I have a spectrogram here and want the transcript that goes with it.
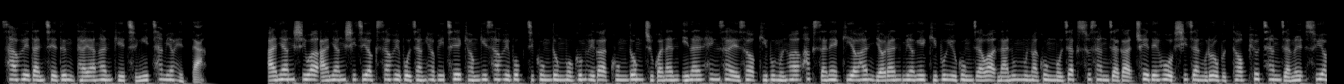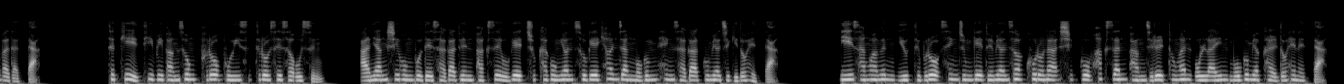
사회단체 등 다양한 계층이 참여했다. 안양시와 안양시 지역사회보장협의체 경기사회복지 공동모금회가 공동 주관한 이날 행사에서 기부문화 확산에 기여한 11명의 기부 유공자와 나눔문화공 모작 수상자가 최대호 시장으로부터 표창장을 수여받았다. 특히 TV방송 프로 보이스트롯에서 우승, 안양시 홍보대사가 된 박세욱의 축하 공연 속의 현장 모금 행사가 꾸며지기도 했다. 이 상황은 유튜브로 생중계되면서 코로나19 확산 방지를 통한 온라인 모금 역할도 해냈다.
